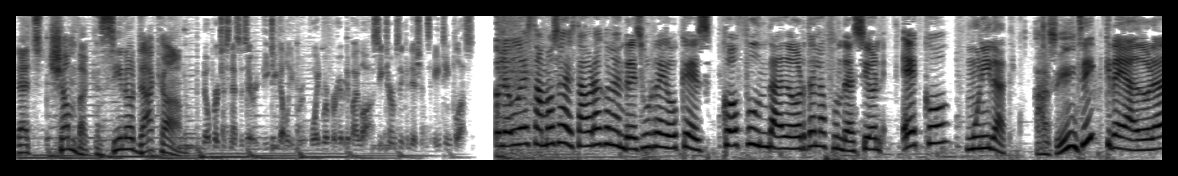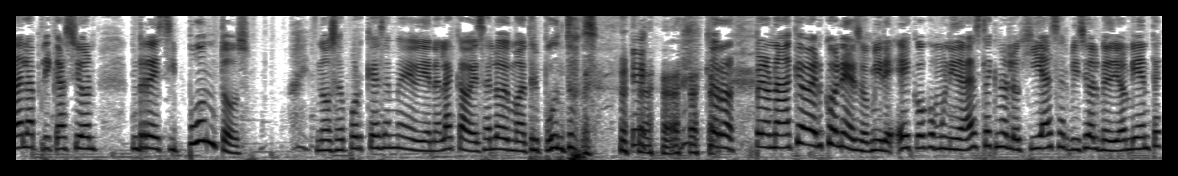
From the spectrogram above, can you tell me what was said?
That's chumbacasino.com. No purchase necessary. BGW. Void were prohibited by law. See terms and conditions. 18 plus. W, estamos a esta hora con Andrés Urrego, que es cofundador de la Fundación Ecomunidad. ¿Ah, sí? Sí, creadora de la aplicación Recipuntos. Ay, No sé por qué se me viene a la cabeza lo de matripuntos. qué horror. Pero nada que ver con eso. Mire, Ecocomunidad es tecnología al servicio del medio ambiente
